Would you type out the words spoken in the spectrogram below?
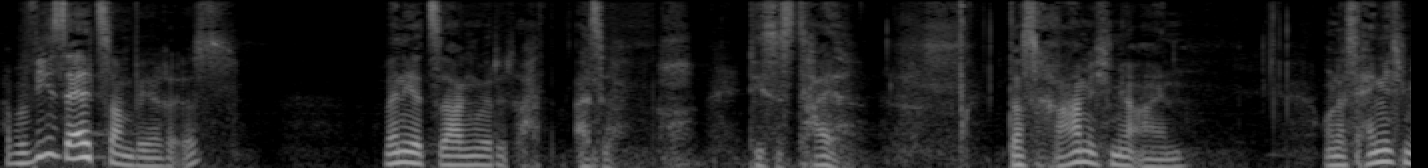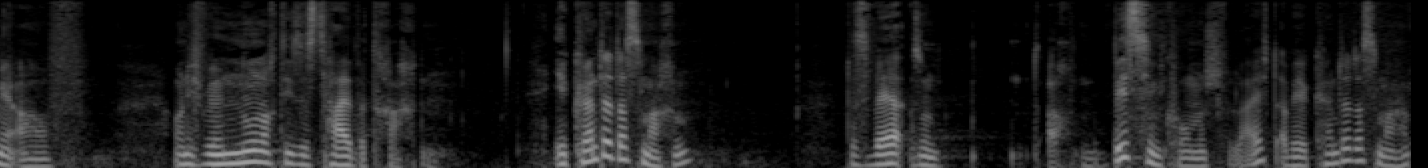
Aber wie seltsam wäre es, wenn ihr jetzt sagen würdet, ach, also oh, dieses Teil, das rahme ich mir ein und das hänge ich mir auf und ich will nur noch dieses Teil betrachten. Ihr könntet das machen. Das wäre so ein auch ein bisschen komisch vielleicht, aber ihr könntet das machen.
